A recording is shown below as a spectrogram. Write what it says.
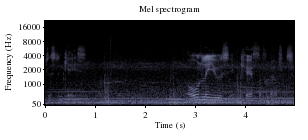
just in case. Only use in case of emergency.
